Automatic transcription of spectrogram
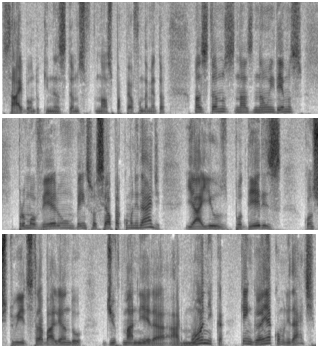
saibam do que nós estamos, nosso papel fundamental, nós estamos, nós não iremos promover um bem social para a comunidade. E aí os poderes constituídos trabalhando de maneira harmônica, quem ganha é a comunidade.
